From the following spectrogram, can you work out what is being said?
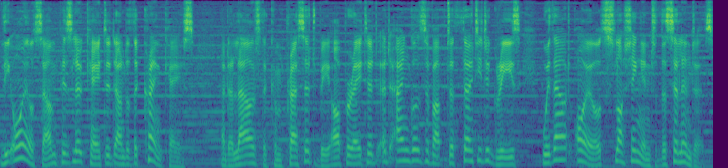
The oil sump is located under the crankcase and allows the compressor to be operated at angles of up to 30 degrees without oil sloshing into the cylinders.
